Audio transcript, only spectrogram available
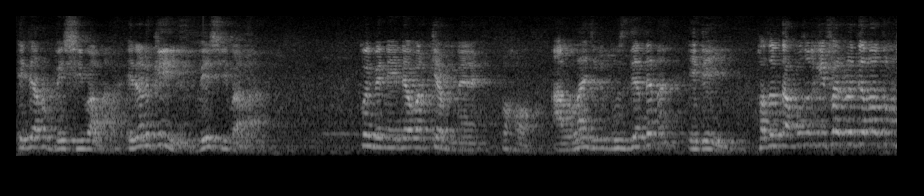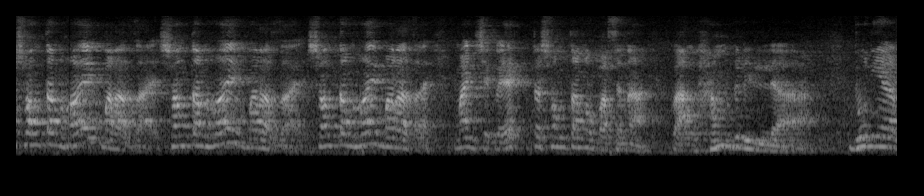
এটা আরও বেশি বালা। এটা কি? বেশি বালা। কইবেন, এটা আবার কেমনে? আল্লাহ যদি বুঝ দিয়ে এটাই। যর গিফার তাআলা সন্তান হয় মারা যায়, সন্তান হয় মারা যায়, সন্তান হয় মারা যায়। একটা সন্তানও বাঁচে না। আলহামদুলিল্লাহ, দুনিয়ার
